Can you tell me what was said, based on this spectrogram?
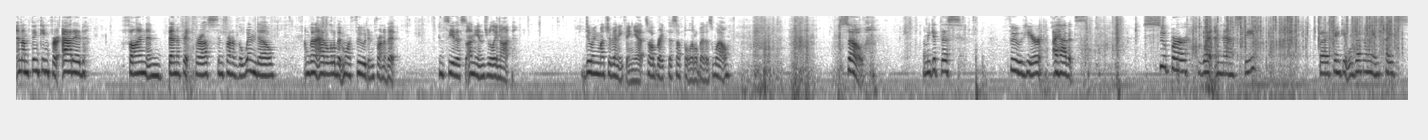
And I'm thinking for added fun and benefit for us in front of the window, I'm going to add a little bit more food in front of it. You can see this onion's really not doing much of anything yet, so I'll break this up a little bit as well. So, let me get this food here. I have it super wet and nasty, but I think it will definitely entice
